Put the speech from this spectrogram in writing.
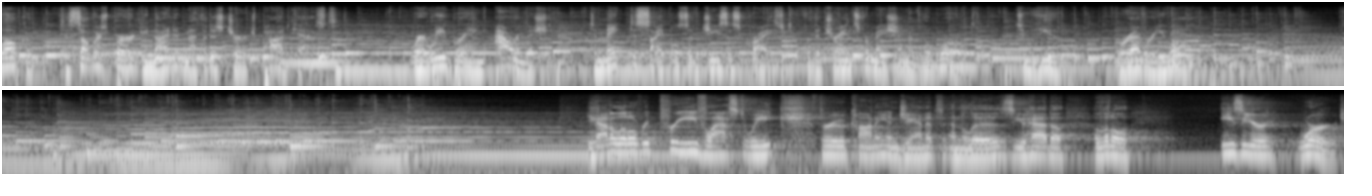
Welcome to Sellersburg United Methodist Church podcast, where we bring our mission to make disciples of Jesus Christ for the transformation of the world to you, wherever you are. You had a little reprieve last week through Connie and Janet and Liz. You had a, a little easier word.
